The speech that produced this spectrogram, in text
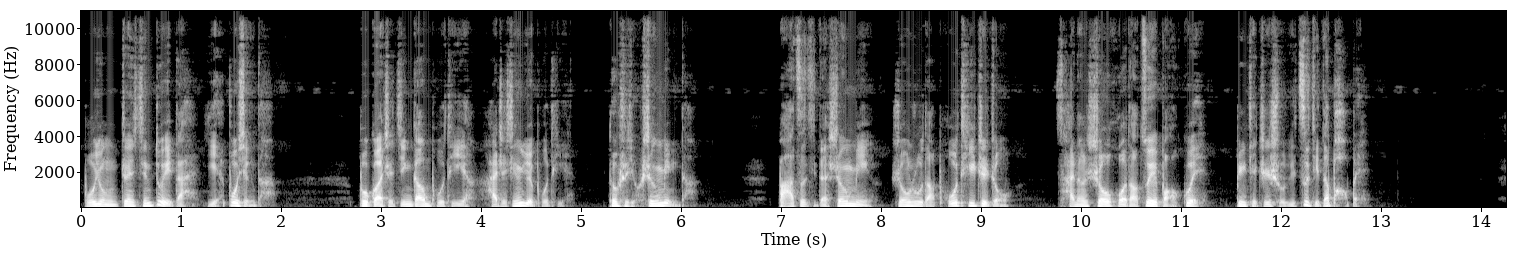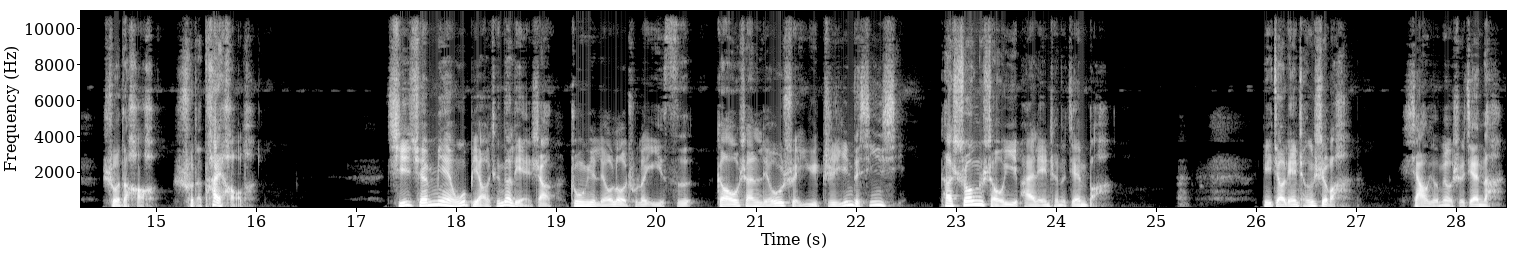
不用真心对待，也不行的。不管是金刚菩提还是星月菩提，都是有生命的。把自己的生命融入到菩提之中，才能收获到最宝贵并且只属于自己的宝贝。说得好，说的太好了。齐全面无表情的脸上，终于流露出了一丝。高山流水遇知音的欣喜，他双手一拍连城的肩膀：“你叫连城是吧？下午有没有时间呢？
